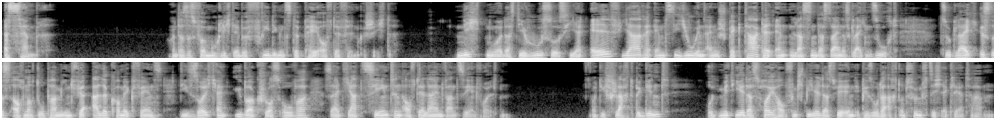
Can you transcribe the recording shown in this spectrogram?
Assemble. Und das ist vermutlich der befriedigendste Payoff der Filmgeschichte. Nicht nur, dass die Russos hier elf Jahre MCU in einem Spektakel enden lassen, das seinesgleichen sucht. Zugleich ist es auch noch Dopamin für alle Comic-Fans, die solch ein Übercrossover seit Jahrzehnten auf der Leinwand sehen wollten. Und die Schlacht beginnt und mit ihr das Heuhaufenspiel, das wir in Episode 58 erklärt haben.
